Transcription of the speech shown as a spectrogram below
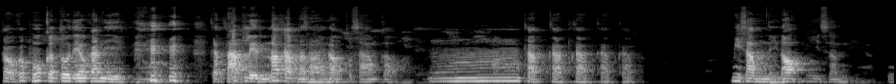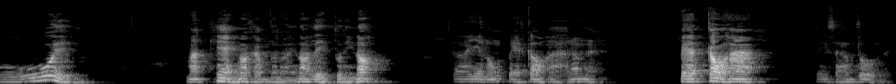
เก่ากับหกกับตัวเดียวกันอีกกระตัดเลนเนาะครับหน่สาอมยๆเนาะก็สามเก่าอืมครับครับครับครับครับมีซ้ำนี่เนาะ มีซ้ำนี่ครับโอ้ย มักแห้งเนาะครับหน่อยๆเนาะเลขตัวนี้เนาะแต่ว่าอย่าหลงแปดเก่าหานั่นน่ะแปดเก้าห้าเลขสามตัวน่ะ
